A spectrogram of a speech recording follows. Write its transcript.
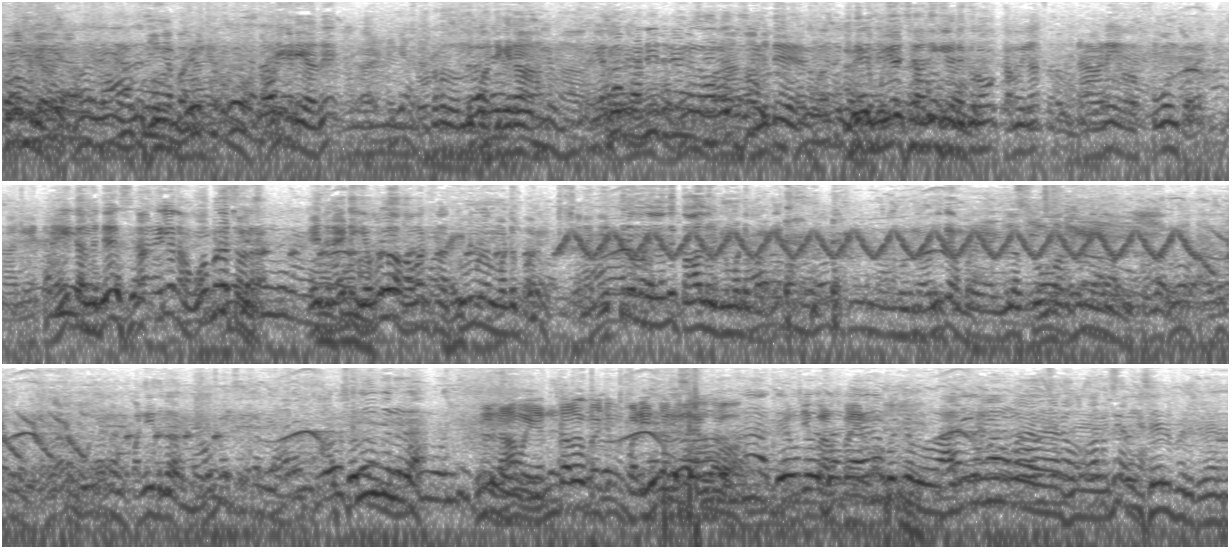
சொல்ல முடியாது நீங்கள் அப்படி கிடையாது நீங்கள் சொல்கிறது வந்து பார்த்தீங்கன்னா வந்துட்டு இதுக்கு முயற்சி அதிகம் எடுக்கிறோம் நான் வேணா என்னோட ஃபோன் தரேன் நான் நேற்று நைட் வந்துட்டு நான் இல்லை நான் ஓப்பனாக சொல்கிறேன் நேற்று நைட்டு எவ்வளோ ஹவர்ஸ் நான் தூங்கணும் மட்டும் பாருங்க எனக்கு எத்தனை மணிலேருந்து கால் இருக்குன்னு மட்டும் பாருங்க வந்துட்டு அப்புறம் இவ்வளோ ஸ்லோவாக பண்ணிட்டு தான் இருக்கேன் நாம எந்த அளவுக்கு பண்ணிட்டு தான் இருக்கிறோம் கொஞ்சம் அதிகமாக செயல்படுது வேறு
